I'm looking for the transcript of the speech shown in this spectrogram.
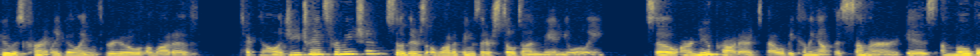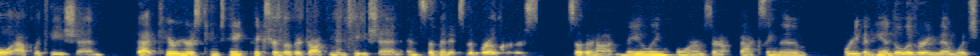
who is currently going through a lot of technology transformation. So there's a lot of things that are still done manually. So our new product that will be coming out this summer is a mobile application that carriers can take pictures of their documentation and submit it to the brokers. So they're not mailing forms, they're not faxing them, or even hand delivering them, which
